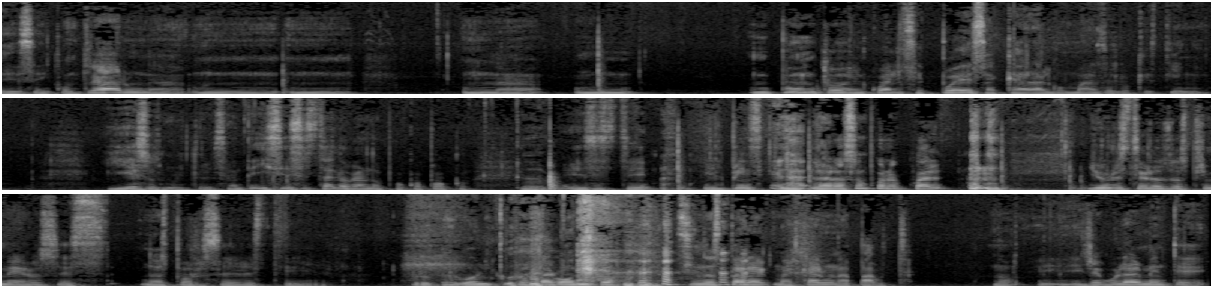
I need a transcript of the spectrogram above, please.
es encontrar una, un, una, un, punto en el cual se puede sacar algo más de lo que tiene. Y eso es muy interesante. Y sí se está logrando poco a poco. Es este, el, la, la razón por la cual yo listé los dos primeros es no es por ser este protagónico, protagónico sino es para marcar una pauta. ¿no? Y regularmente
